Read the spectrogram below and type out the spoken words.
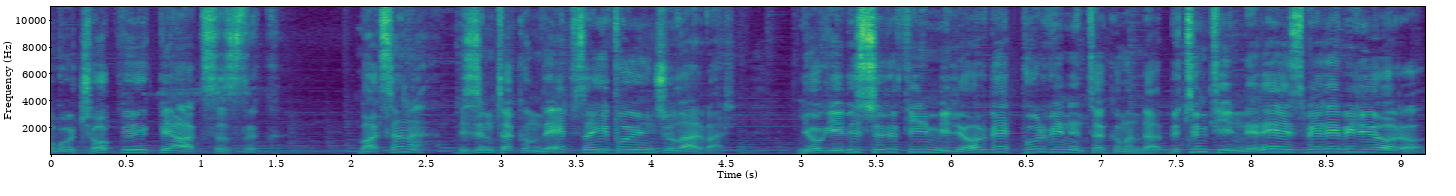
Ama bu çok büyük bir haksızlık. Baksana bizim takımda hep zayıf oyuncular var. Yogi bir sürü film biliyor ve Purvi'nin takımında bütün filmleri ezbere biliyor o.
